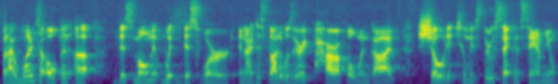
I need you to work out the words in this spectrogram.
But I wanted to open up this moment with this word. And I just thought it was very powerful when God showed it to me. It's through 2 Samuel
